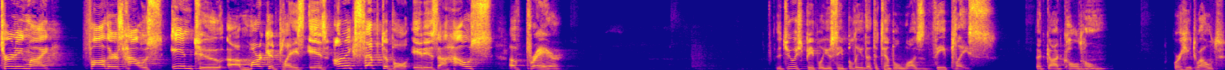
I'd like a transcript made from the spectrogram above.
Turning my father's house into a marketplace is unacceptable. It is a house of prayer. The Jewish people, you see, believed that the temple was the place that God called home, where he dwelt,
